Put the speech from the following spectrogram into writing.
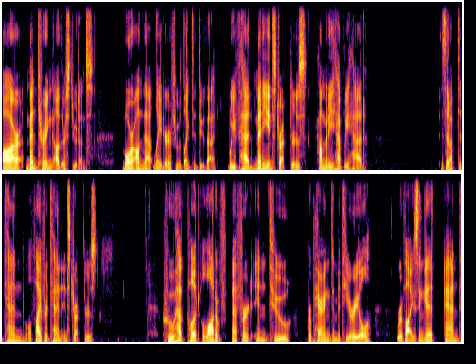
are mentoring other students. More on that later if you would like to do that. We've had many instructors. How many have we had? Is it up to 10? Well, five or 10 instructors who have put a lot of effort into preparing the material, revising it, and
